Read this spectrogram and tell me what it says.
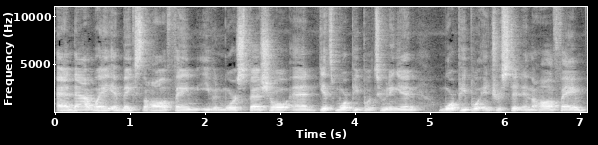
And that way it makes the Hall of Fame even more special and gets more people tuning in, more people interested in the Hall of Fame.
